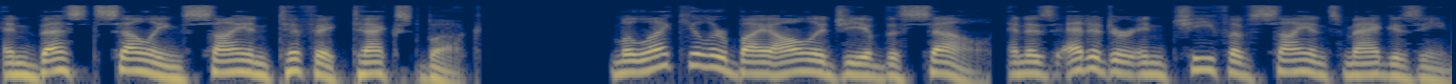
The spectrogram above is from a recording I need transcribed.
and best-selling scientific textbook." Molecular Biology of the Cell, and as editor-in-chief of Science magazine,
